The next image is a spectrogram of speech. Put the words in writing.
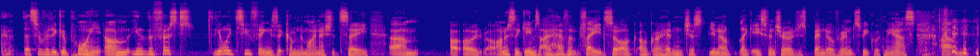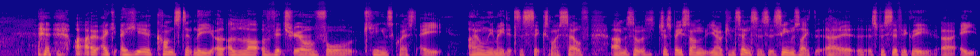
That's a really good point. Um, you know, the first, the only two things that come to mind, I should say, um, are, are, honestly games I haven't played. So I'll, I'll go ahead and just, you know, like Ace Ventura, just bend over and speak with me ass. Um, I, I, I, hear constantly a, a, lot of vitriol for King's Quest 8. I only made it to six myself, um, so it was just based on you know consensus. It seems like uh, specifically uh, eight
